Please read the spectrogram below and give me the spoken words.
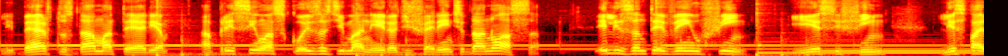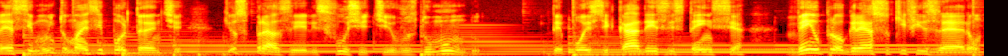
libertos da matéria, apreciam as coisas de maneira diferente da nossa. Eles anteveem o fim, e esse fim lhes parece muito mais importante que os prazeres fugitivos do mundo. Depois de cada existência, vem o progresso que fizeram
